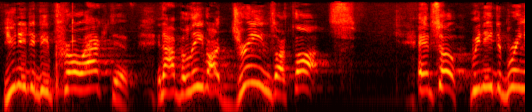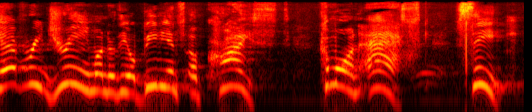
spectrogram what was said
You need to be proactive. And I believe our dreams are thoughts. And so we need to bring every dream under the obedience of Christ. Come on, ask seek,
